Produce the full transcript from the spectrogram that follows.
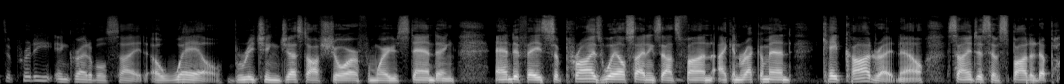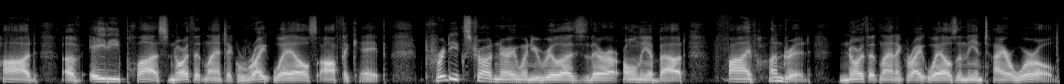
It's a pretty incredible sight, a whale breaching just offshore from where you're standing. And if a surprise whale sighting sounds fun, I can recommend Cape Cod right now. Scientists have spotted a pod of 80 plus North Atlantic right whales off the Cape. Pretty extraordinary when you realize there are only about 500 North Atlantic right whales in the entire world.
